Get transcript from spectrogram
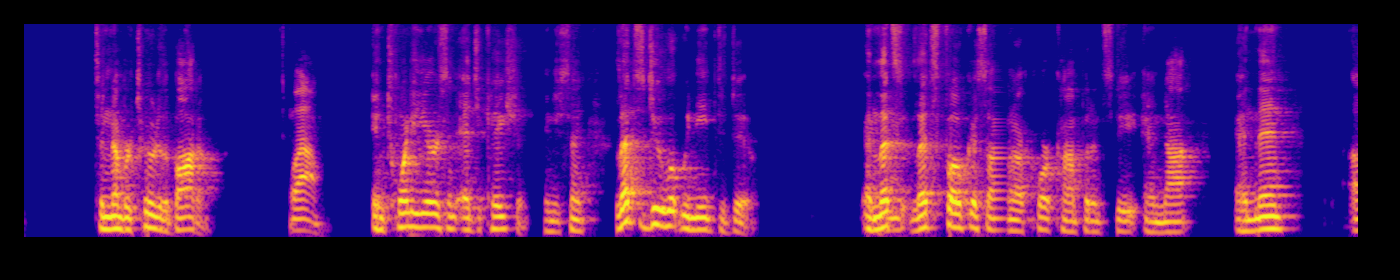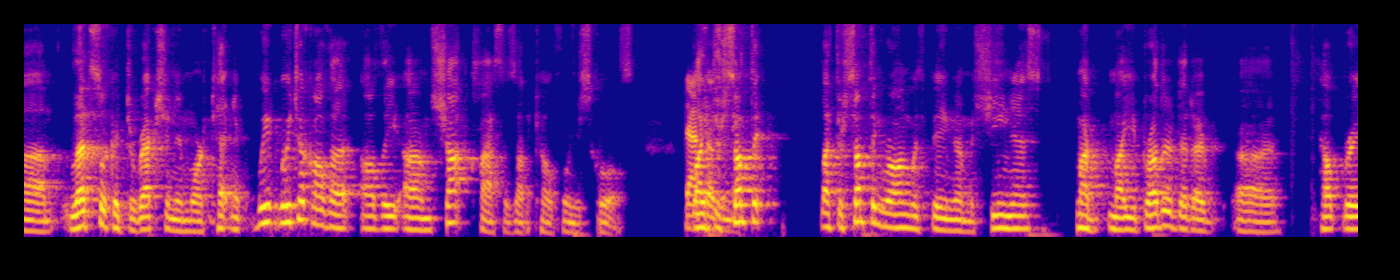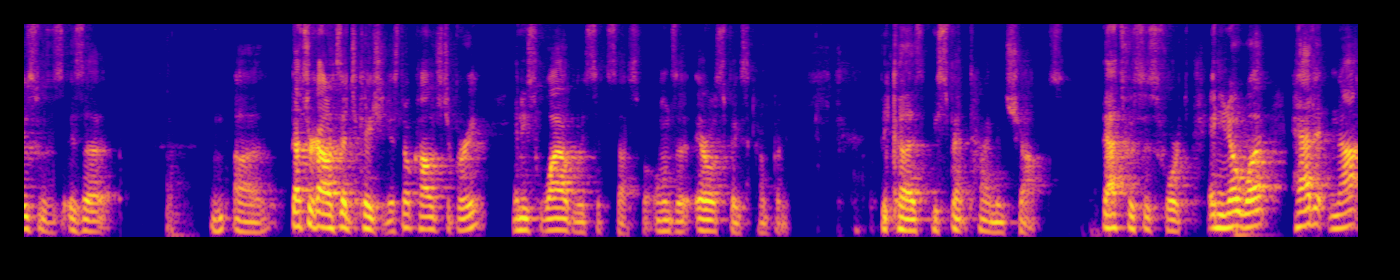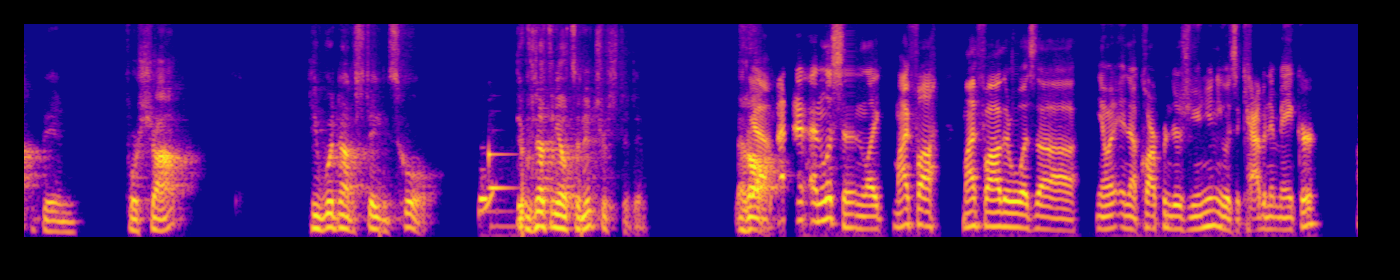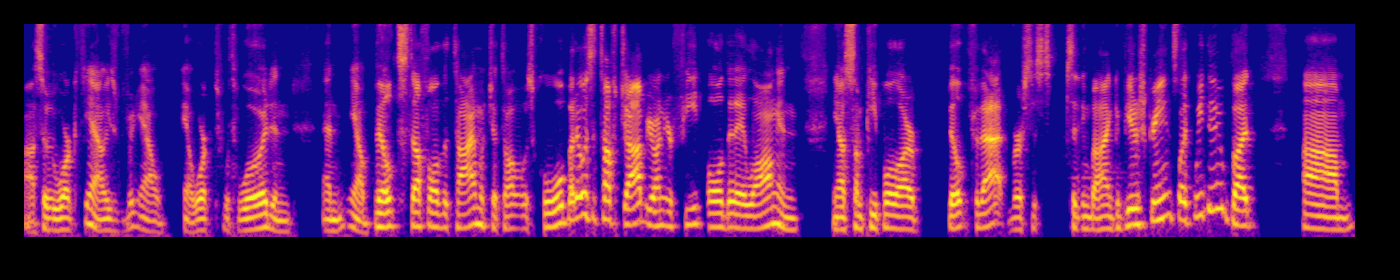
to number two to the bottom. Wow in 20 years in education and you're saying let's do what we need to do and let's mm-hmm. let's focus on our core competency and not and then um, let's look at direction and more technical we, we took all the all the um, shop classes out of california schools that like there's something like there's something wrong with being a machinist my my brother that i uh, helped raise was is a uh, that's regardless education he has no college degree and he's wildly successful, owns an aerospace company because he spent time in shops. That's what's his forte. And you know what? Had it not been for shop, he would not have stayed in school. There was nothing else that interested him at yeah, all. And, and listen, like my fa- my father was uh, you know, in a carpenters union. He was a cabinet maker. Uh, so he worked, you know, he's you know, you know, worked with wood and and you know, built stuff all the time, which I thought was cool. But it was a tough job. You're on your feet all day long, and you know, some people are built for that versus sitting behind computer screens like we do. But um,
